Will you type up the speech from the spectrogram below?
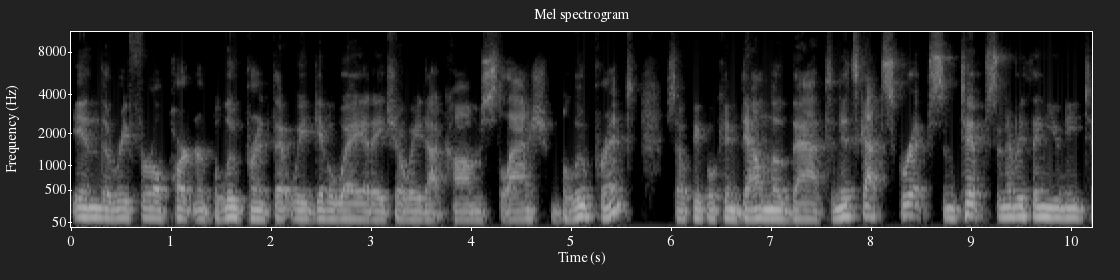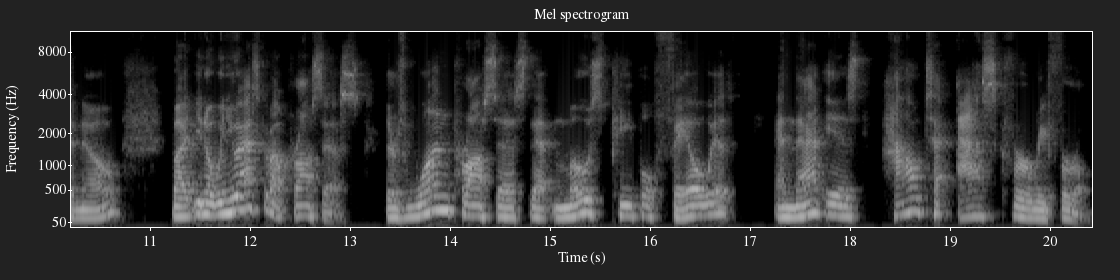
in the referral partner blueprint that we give away at hoa.com slash blueprint. So people can download that. And it's got scripts and tips and everything you need to know. But you know, when you ask about process, there's one process that most people fail with, and that is how to ask for a referral.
